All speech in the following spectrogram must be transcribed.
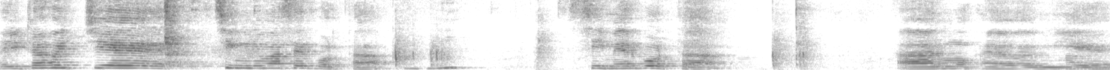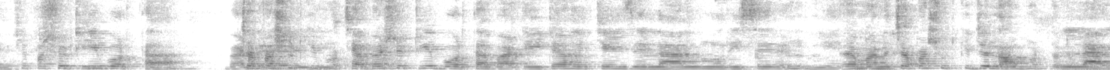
এইটা হচ্ছে চিংড়ি মাছের ভর্তা সিমের ভর্তা আর আহ, ইয়ে শুটকি ভর্তা but চাপা শুটকি ভর্তা। বাট এটা হচ্ছে যে লাল মরিচের ইয়ে, মানে চাপা যে লাল ভর্তা লাল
